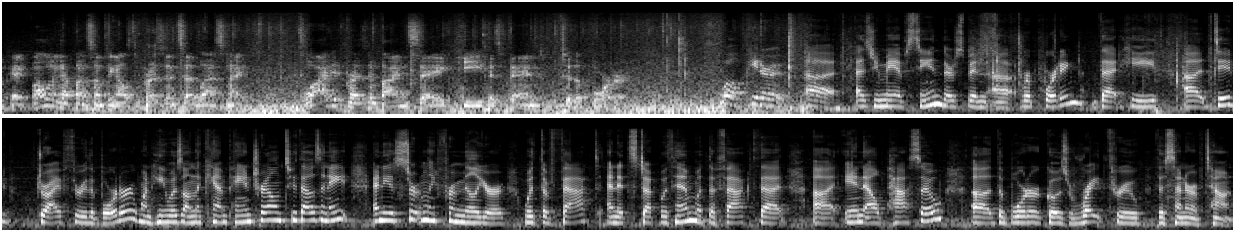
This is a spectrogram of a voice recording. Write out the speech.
Okay, following up on something else the president said last night. Why did President Biden say he has been to the border? Well, Peter, uh, as you may have seen, there's been uh, reporting that he uh, did drive through the border when he was on the campaign trail in 2008, and he is certainly familiar with the fact, and it stuck with him, with the fact that uh, in El Paso, uh, the border goes right through the center of town.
